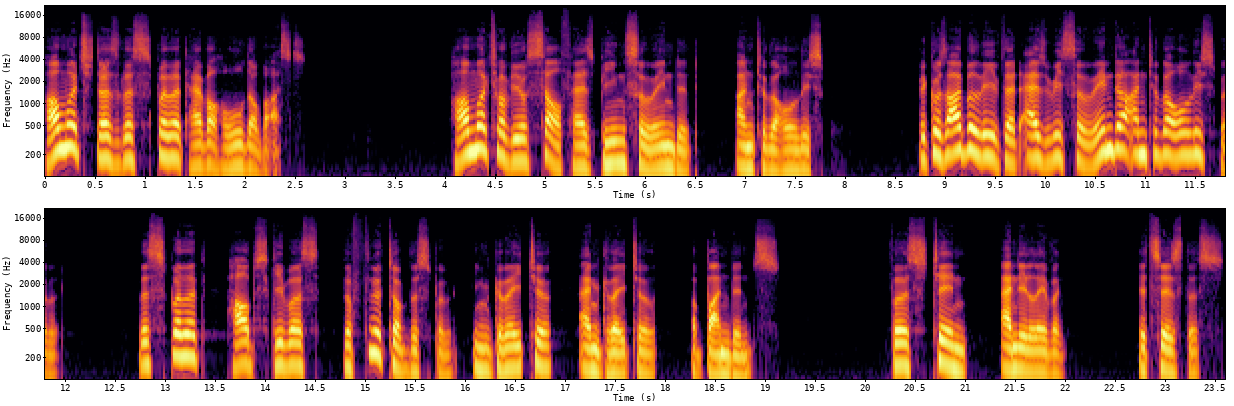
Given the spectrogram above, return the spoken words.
how much does the Spirit have a hold of us? How much of yourself has been surrendered unto the Holy Spirit? Because I believe that as we surrender unto the Holy Spirit, the Spirit helps give us the fruit of the Spirit in greater and greater abundance. Verse 10 and 11, it says this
